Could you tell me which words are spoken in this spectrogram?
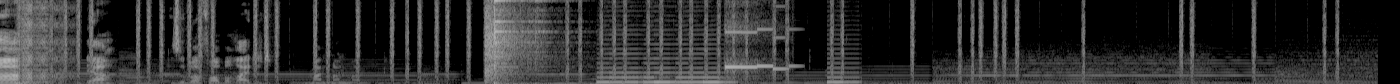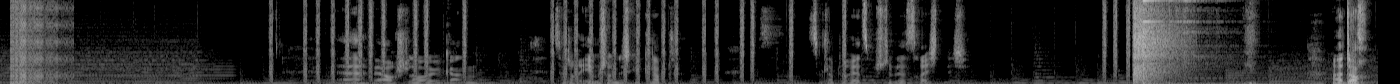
Ah, ja. Super vorbereitet. Mann, Mann, Mann. Schlauer gegangen. Das hat doch eben schon nicht geklappt. Das klappt doch jetzt bestimmt erst recht nicht. Ah, doch.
